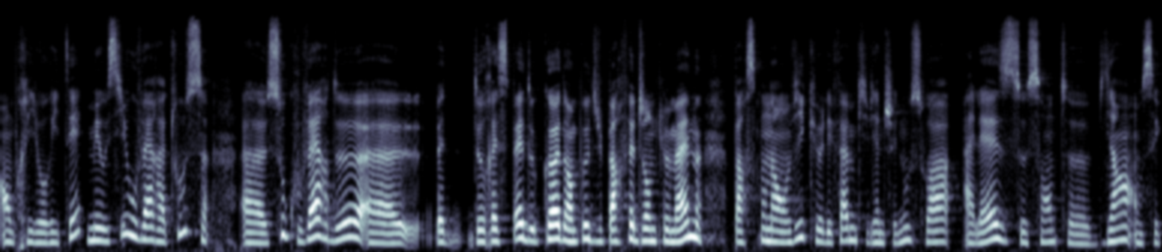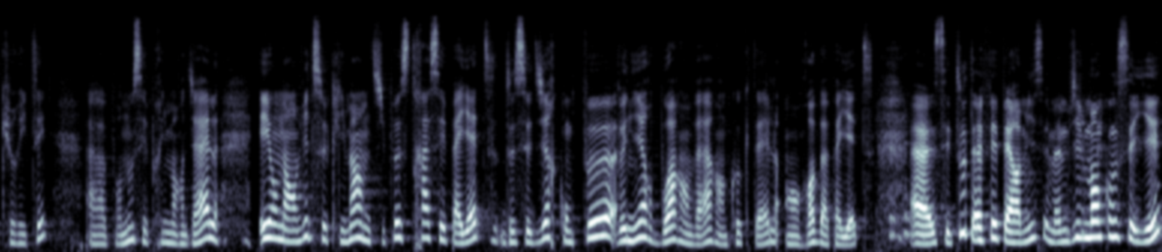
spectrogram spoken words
en priorité, mais aussi ouvert à tous, euh, sous couvert de, euh, ben, de respect de code un peu du parfait gentleman, parce qu'on a envie que les femmes qui viennent chez nous soient à l'aise, se sentent euh, bien en sécurité. Euh, pour nous, c'est primordial. Et on a envie de ce climat un petit peu strass et paillettes, de se dire qu'on peut venir boire un verre, un cocktail en robe à paillettes. Euh, c'est tout à fait permis, c'est même vivement conseillé,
